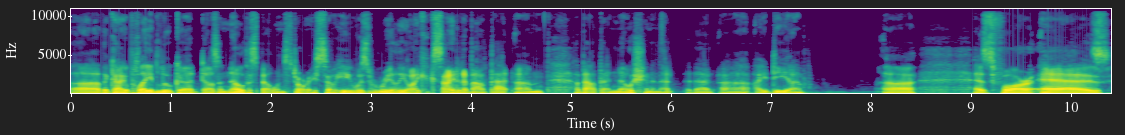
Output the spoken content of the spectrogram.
uh, the guy who played Luca doesn't know the Spellwind story, so he was really like excited about that, um, about that notion and that that uh, idea. Uh, as far as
